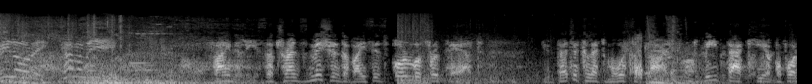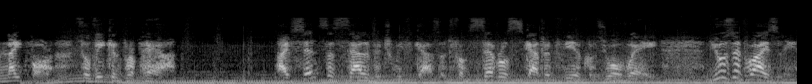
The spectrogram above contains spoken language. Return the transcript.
Reloading. Cover me. Finally, the transmission device is almost repaired. You'd better collect more supplies and meet back here before nightfall so we can prepare. I've sent the salvage we've gathered from several scattered vehicles your way. Use it wisely.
